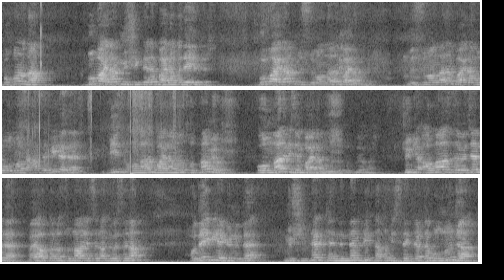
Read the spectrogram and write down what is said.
Bu konuda bu bayram müşriklerin bayramı değildir. Bu bayram Müslümanların bayramıdır. Müslümanların bayramı olması hasebiyle de biz onların bayramını kutlamıyoruz. Onlar bizim bayramımızı kutluyorlar. Çünkü Allah Azze ve Celle veyahut da Resulullah Aleyhisselatü Vesselam Hudeybiye gününde müşrikler kendinden bir takım isteklerde bulununca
